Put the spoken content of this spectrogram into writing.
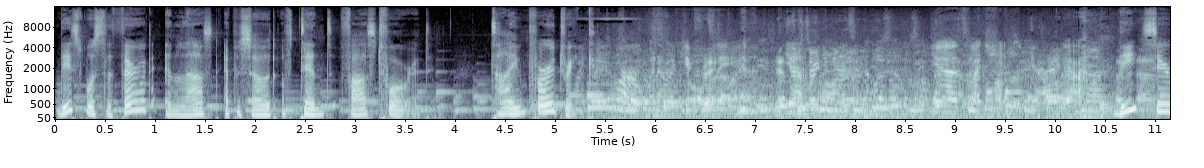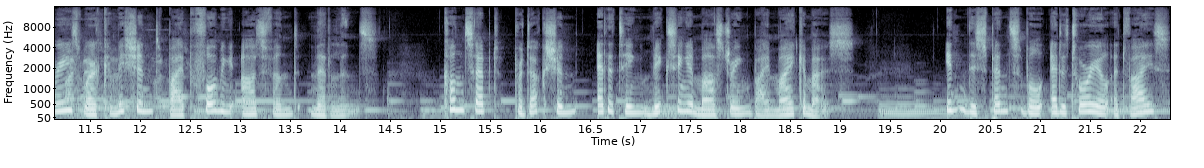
This was the third and last episode of Tent Fast Forward time for a drink. These series were commissioned by Performing Arts Fund Netherlands. Concept, production, editing, mixing, and mastering by Maaike Muis. Indispensable editorial advice,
